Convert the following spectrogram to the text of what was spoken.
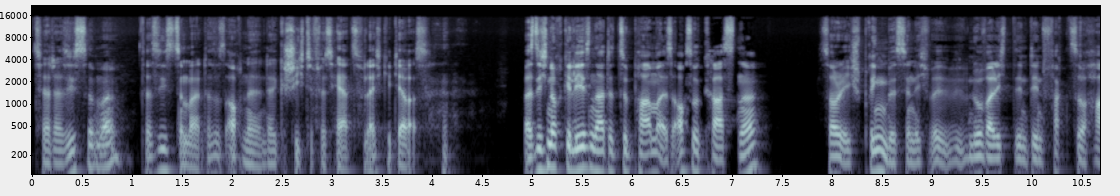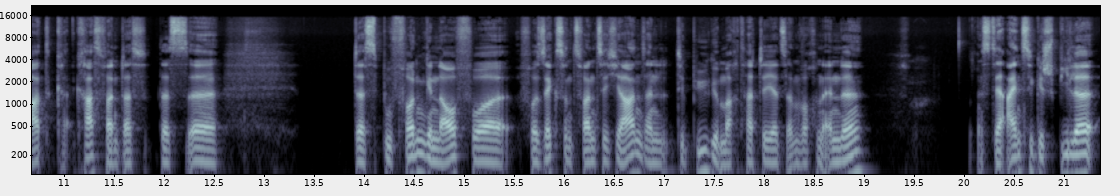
Tja, da siehst du mal, da siehst du mal, das ist auch eine, eine Geschichte fürs Herz. Vielleicht geht ja was. Was ich noch gelesen hatte zu Parma ist auch so krass, ne? Sorry, ich springe ein bisschen. Ich, nur weil ich den, den Fakt so hart krass fand, dass, dass äh, dass Buffon genau vor, vor 26 Jahren sein Debüt gemacht hatte, jetzt am Wochenende. Ist der einzige Spieler,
